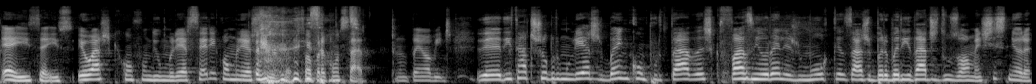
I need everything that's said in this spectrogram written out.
É isso, é isso. Eu acho que confundiu mulher séria com mulher surda, só para começar. Não tem ouvidos. Eh, Ditados sobre mulheres bem comportadas que fazem orelhas mocas às barbaridades dos homens. Sim, senhora.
